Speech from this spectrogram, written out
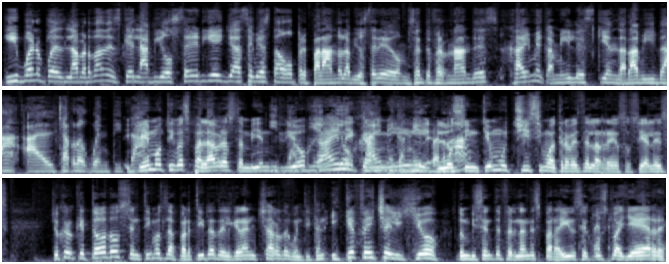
Y bueno, pues la verdad es que la bioserie ya se había estado preparando, la bioserie de don Vicente Fernández. Jaime Camil es quien dará vida al charro de Y Huentita. qué emotivas palabras también Y dio también Jaime, dio Jaime Camil. Lo sintió muchísimo a través de las redes sociales. Yo creo que todos sentimos la partida del gran charro de Huentitán. ¿Y qué fecha eligió don Vicente Fernández para irse? Justo ayer,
